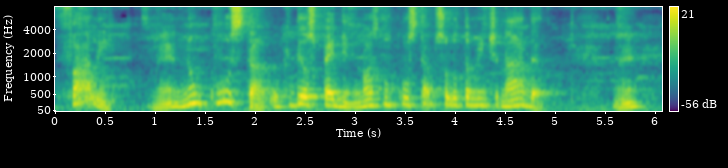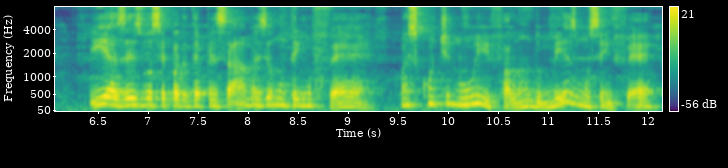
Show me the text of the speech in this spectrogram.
fale, né? Não custa, o que Deus pede de nós não custa absolutamente nada. Né? E às vezes você pode até pensar, ah, mas eu não tenho fé. Mas continue falando, mesmo sem fé.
